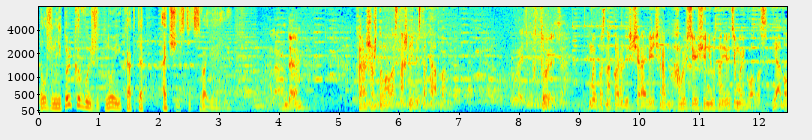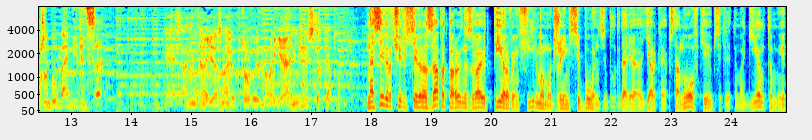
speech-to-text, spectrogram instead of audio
должен не только выжить, но и как-то очистить свое имя. Да? Хорошо, что мы вас нашли, мистер Каплан. Кто это? Мы познакомились вчера вечером, а вы все еще не узнаете мой голос. Я должен был бы обидеться. Да, я знаю, кто вы, но я не мистер Каплан. На север через северо-запад порой называют первым фильмом о Джеймсе Бонде, благодаря яркой обстановке, секретным агентам и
